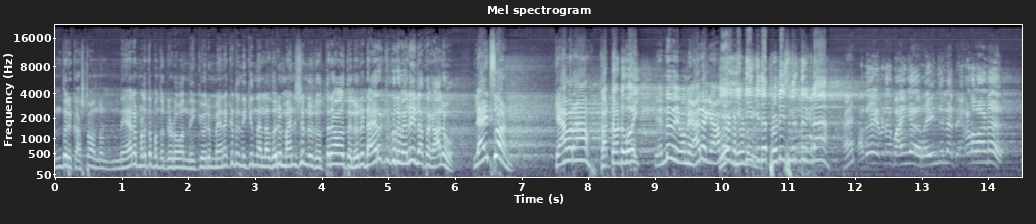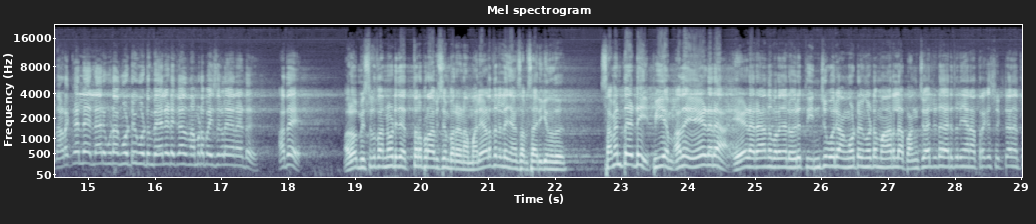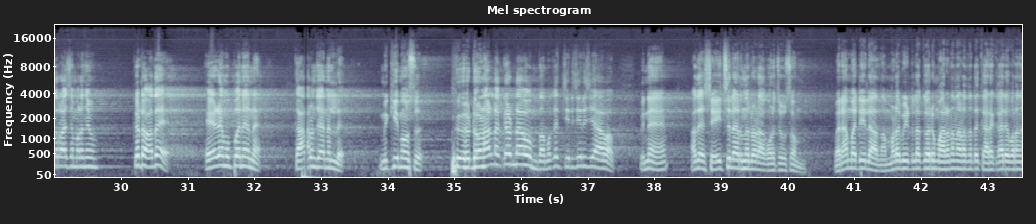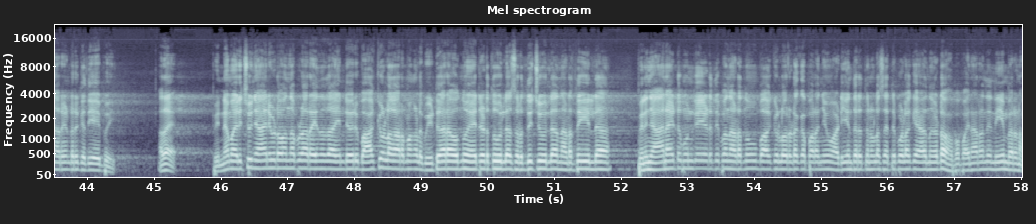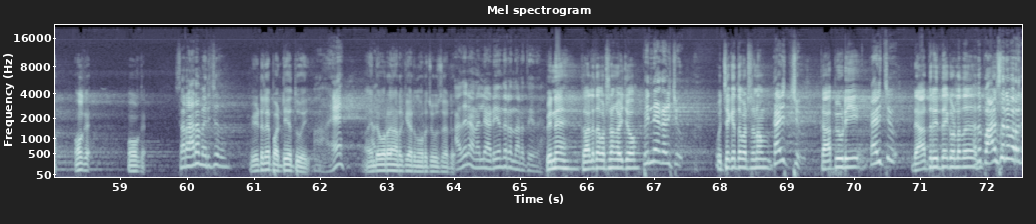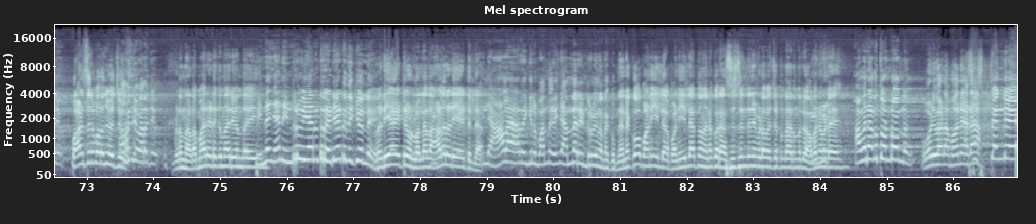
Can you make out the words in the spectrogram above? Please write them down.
എന്തൊരു കഷ്ടം നേരം വെളുത്തപ്പം തൊട്ട് ഇവിടെ വന്ന് നിൽക്കും. ഒരു മെനക്കെട്ട് നിൽക്കുന്നല്ല അതൊരു മനുഷ്യന്റെ ഒരു ഉത്തരവാദിത്തമില്ല. ഒരു ഡയറക്ടർക്ക് ഒരു വിലയില്ലാത്ത കാലവും. ലൈറ്റ്സ് ഓൺ ക്യാമറ കട്ടോണ്ട് പോയി. എന്റെ ദൈവമേ ആരാ ക്യാമറ പ്രൊഡ്യൂസർ അതെ ഇവിടെ ഭയങ്കര റേഞ്ചിലെ ബഹളമാണ്. നടക്കല്ലേ എല്ലാരും കൂടെ അങ്ങോട്ടും ഇങ്ങോട്ടും വേലെടുക്കാതെ നമ്മുടെ പൈസ കളയാനായിട്ട് അതെ. ഹലോ മിസ്റ്റർ തന്നോട് ഇത് എത്ര പ്രാവശ്യം പറയണം? മലയാളത്തിലല്ലേ ഞാൻ സംസാരിക്കുന്നത്? സെവൻ തേർട്ടി പി എം അതെ ഏഴര. ഏഴര എന്ന് പറഞ്ഞാൽ ഒരു തിഞ്ചു പോലും അങ്ങോട്ടും ഇങ്ങോട്ടും മാറില്ല. പങ്ക്ച്വാലിറ്റിയുടെ കാര്യത്തിൽ ഞാൻ അത്രയ്ക്ക് സ്ട്രിക്റ്റ് ആണ് എത്ര പ്രാവശ്യം പറഞ്ഞു? കേട്ടോ അതെ ഏഴ് മുപ്പതിന് തന്നെ കാർട്ടൂൺ ചാനലിൽ മിക്കി മൗസ്. ഡൊണാൾഡ് ഒക്കെ ഉണ്ടാവും നമുക്ക് ചിരി ചിരിച്ച് ആവാം. പിന്നെ അതെ സ്റ്റേറ്റ്സിലായിരുന്നല്ലോടാ കുറച്ച് ദിവസം. വരാൻ പറ്റിയില്ല നമ്മുടെ വീട്ടിലൊക്കെ ഒരു മരണം നടന്നിട്ട് കരക്കാർ പറഞ്ഞ് അറിയേണ്ട ഒരു ഗതിയായി പോയി അതെ പിന്നെ മരിച്ചു ഞാനിവിടെ വന്നപ്പോൾ അറിയുന്നത് അതിന്റെ ഒരു ബാക്കിയുള്ള കർമ്മങ്ങൾ വീട്ടുകാരൊന്നും ഏറ്റെടുത്തുമില്ല ശ്രദ്ധിച്ചുമില്ല നടത്തിയില്ല. പിന്നെ ഞാനായിട്ട് മുൻകൈ എടുത്തിപ്പോൾ നടന്നു ബാക്കിയുള്ളവരോടൊക്കെ പറഞ്ഞു അടിയന്തരത്തിനുള്ള സെറ്റപ്പുകളൊക്കെ ആകുന്നു കേട്ടോ. അപ്പോൾ പതിനാറാം തീയതി നീയും വരണം. Okay okay. സാർ ആരാ മരിച്ചത്? വീട്ടിലെ പട്ടിയത്ത് പോയി ഏ? അതിന്റെ പുറകെ നടക്കായിരുന്നു കുറച്ച് ദിവസമായിട്ട്. അതിനാണല്ലേ അടിയന്തരം നടത്തിയത്? പിന്നെ കാലത്തെ ഭക്ഷണം കഴിച്ചോ? പിന്നെ കഴിച്ചു. ഉച്ചക്കത്തെ ഭക്ഷണം? കഴിച്ചു. കാപ്പി കുടി? കഴിച്ചു. രാത്രിത്തേക്കുള്ളത് അത് പാഴ്സൽ പറഞ്ഞു. പാഴ്സൽ പറഞ്ഞു വെച്ചു. പറഞ്ഞു പറഞ്ഞു. ഇവിടെ നടന്മാരെടുക്കുന്ന കാര്യം എന്തായി? പിന്നെ ഞാൻ ഇന്റർവ്യൂ ചെയ്യാനായിട്ട് റെഡി ആയിട്ട് നിൽക്കുമല്ലേ റെഡി ആയിട്ടേ ഉള്ളൂ അല്ലാതെ ആൾ റെഡി ആയിട്ടില്ല. ഇല്ല ആരെങ്കിലും വന്നു കഴിഞ്ഞാൽ അന്നേരം ഇന്റർവ്യൂ നടക്കും. നിനക്കോ പണിയില്ല. പണിയില്ലാത്ത നിനക്കൊരു അസിസ്റ്റന്റിനെ ഇവിടെ വെച്ചിട്ടുണ്ടായിരുന്നല്ലോ. അവനെവിടെ? അവനകത്തുണ്ടോന്ന്? ഓടിവാടാ മോനെ അസിസ്റ്റന്റ്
